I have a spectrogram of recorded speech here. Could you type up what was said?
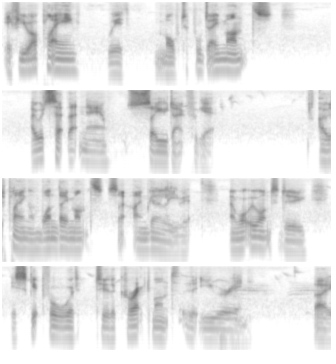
if you are playing with multiple day months, I would set that now so you don't forget. I was playing on one day months, so I'm going to leave it. And what we want to do is skip forward to the correct month that you were in. So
